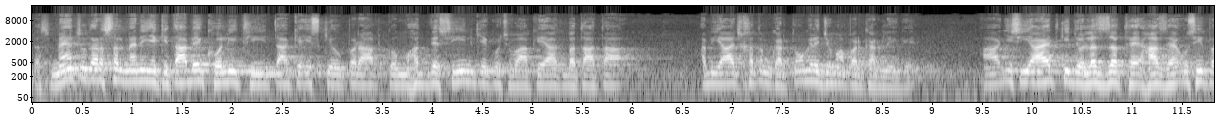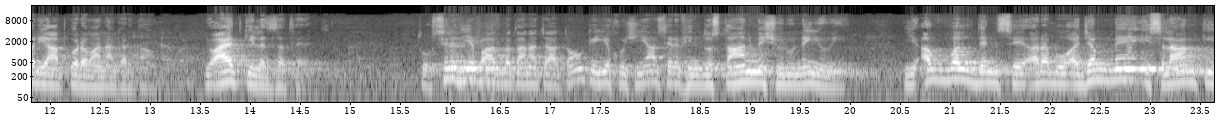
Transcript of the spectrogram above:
بس میں تو دراصل میں نے یہ کتابیں کھولی تھی تاکہ اس کے اوپر آپ کو محدثین کے کچھ واقعات بتاتا۔ ابھی آج ختم کرتا ہوں، اگلے جمعہ پر کر لیں گے۔ آج اسی آیت کی جو لذت ہے حض ہے، اسی پر ہی آپ کو روانہ کرتا ہوں۔ جو آیت کی لذت ہے۔ تو صرف یہ بات بتانا چاہتا ہوں کہ یہ خوشیاں صرف ہندوستان میں شروع نہیں ہوئی۔ یہ اول دن سے عرب و عجم میں اسلام کی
